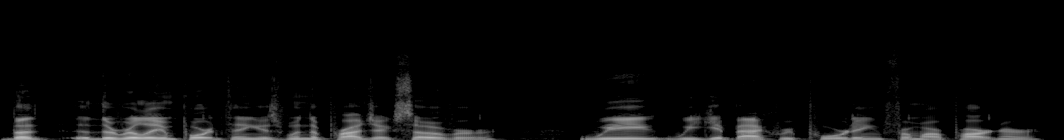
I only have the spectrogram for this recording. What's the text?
But the really important thing is when the project's over, we we get back reporting from our partner.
